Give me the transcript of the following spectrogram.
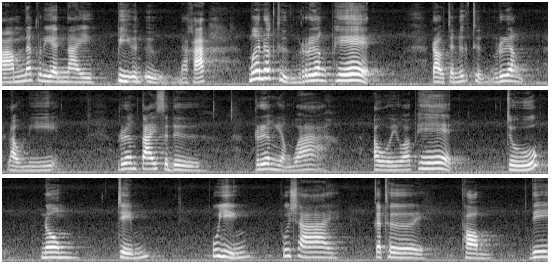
ามนักเรียนในปีอื่นๆนะคะ เมื่อนึกถึงเรื่องเพศ เราจะนึกถึงเรื่องเหล่านี้ เรื่องใต้สะดือ เรื่องอย่างว่าอวัยวะเพศ จู นม จิ๋มผู้หญิง ผู้ชาย กระเทย ทอม ดี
